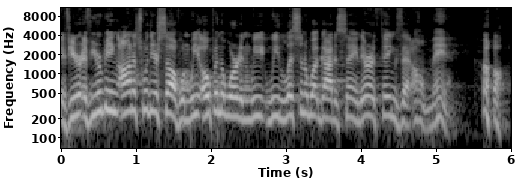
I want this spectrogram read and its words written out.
If you're, if you're being honest with yourself, when we open the word and we, we listen to what God is saying, there are things that, oh man, oh.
